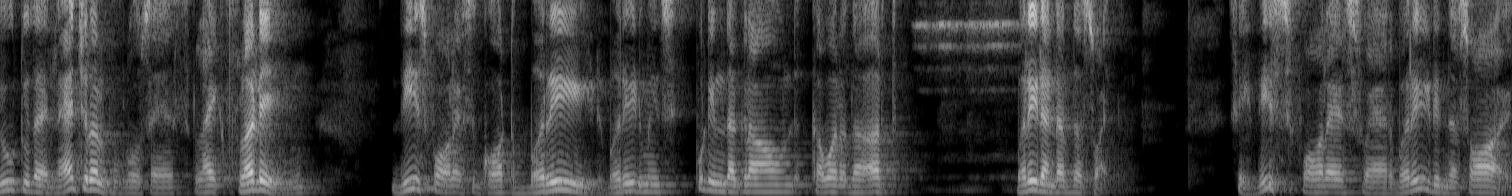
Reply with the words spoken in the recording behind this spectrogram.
due to the natural process like flooding these forests got buried. Buried means put in the ground cover the earth buried under the soil. See these forests were buried in the soil.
